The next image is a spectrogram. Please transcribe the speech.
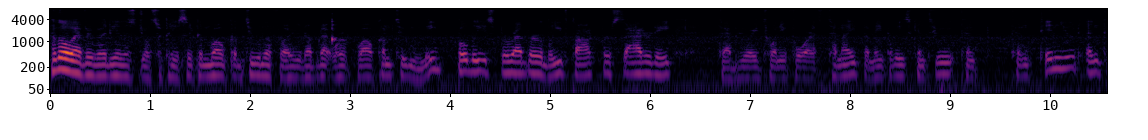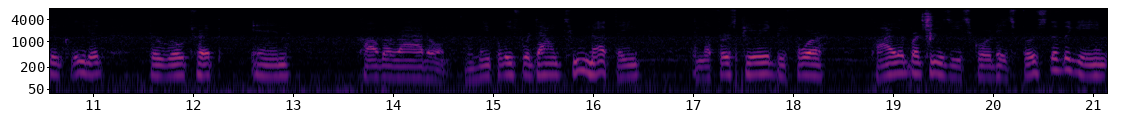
Hello, everybody. This is Joseph Pasek, and welcome to the Fired Up Network. Welcome to Maple Leafs Forever Leaf Talk for Saturday, February 24th. Tonight, the Maple Leafs continu- con- continued and concluded their road trip in Colorado. The Maple Leafs were down 2 0 in the first period before Tyler Bertuzzi scored his first of the game,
